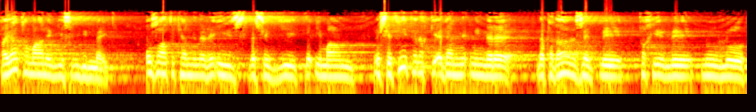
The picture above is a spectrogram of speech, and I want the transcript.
hayat maneviyesini bilmek, o zatı kendine reis ve seyyid ve imam ve şefi telakki eden müminlere ne kadar zevkli, fakirli, nurlu,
